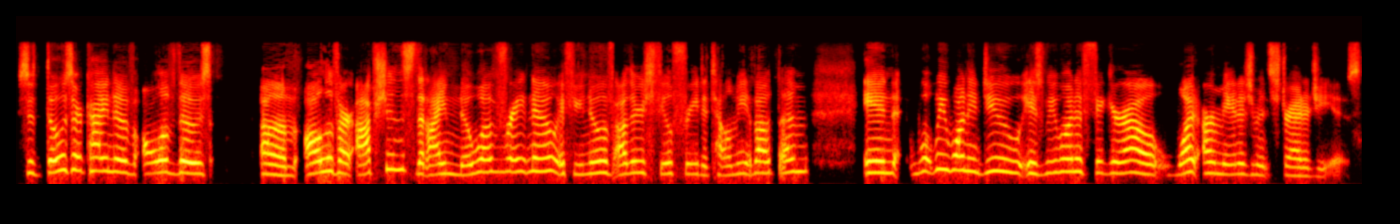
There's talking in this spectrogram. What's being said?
so those are kind of all of those um, all of our options that I know of right now. If you know of others, feel free to tell me about them. And what we want to do is we want to figure out what our management strategy is.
